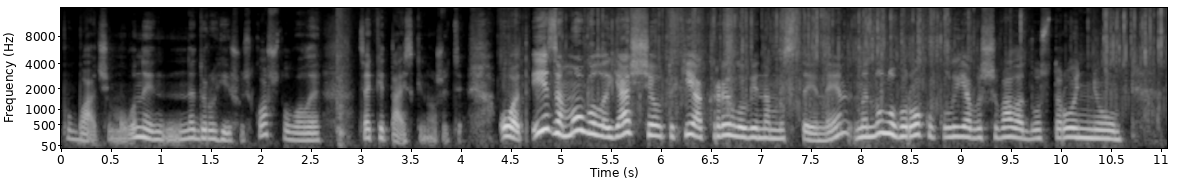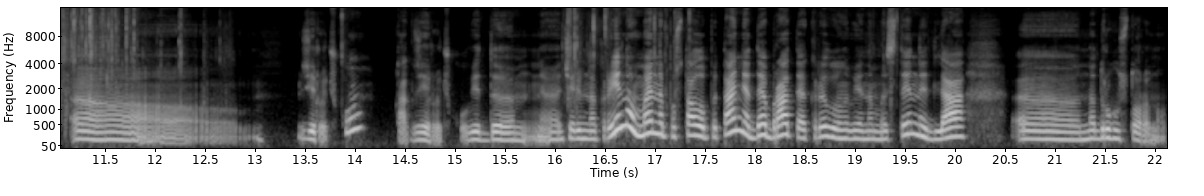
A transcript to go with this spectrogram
побачимо. Вони недорогі щось коштували. Це китайські ножиці. От, І замовила я ще такі акрилові намистини. Минулого року, коли я вишивала двосторонню е зірочку, так, зірочку від е чарівна країна, в мене постало питання, де брати акрилові намистини для Е, на другу сторону.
